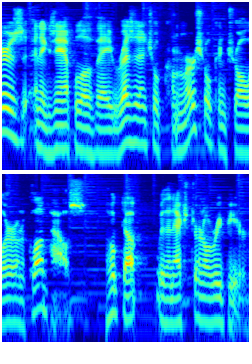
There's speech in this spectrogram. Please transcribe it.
Here's an example of a residential commercial controller on a clubhouse hooked up with an external repeater.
